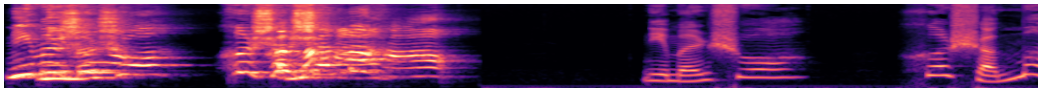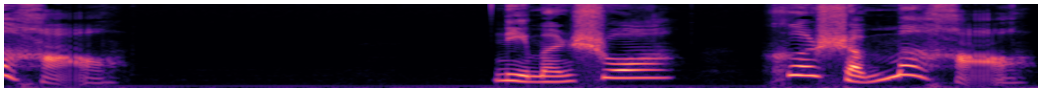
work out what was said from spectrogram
你们说？喝什么好？你们说喝什么好？你们说喝什么好？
